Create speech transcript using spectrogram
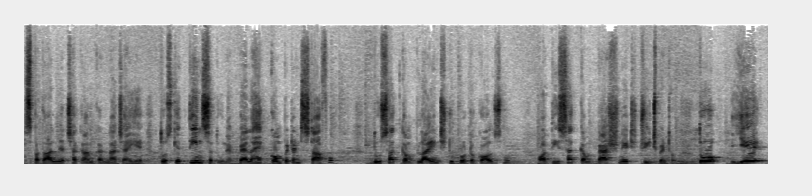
अस्पताल में अच्छा काम करना चाहिए तो उसके तीन सतून हैं। पहला है कॉम्पिटेंट स्टाफ हो दूसरा कंप्लाइंट टू प्रोटोकॉल्स हो और तीसरा कंपैशनेट ट्रीटमेंट हो। तो ये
